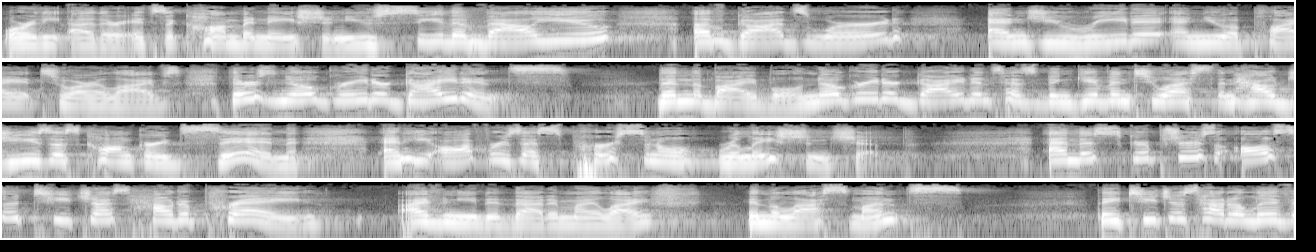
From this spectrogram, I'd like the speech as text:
or the other. It's a combination. You see the value of God's word and you read it and you apply it to our lives. There's no greater guidance than the Bible. No greater guidance has been given to us than how Jesus conquered sin and he offers us personal relationship. And the scriptures also teach us how to pray. I've needed that in my life in the last months. They teach us how to live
